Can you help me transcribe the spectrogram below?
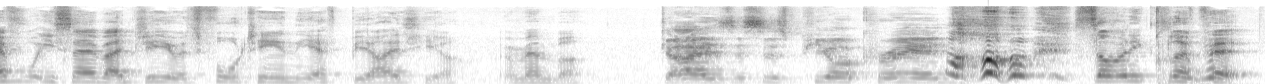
Careful what you say about Gio? It's 14 the FBI's here. Remember. Guys, this is pure cringe. Somebody clip it.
